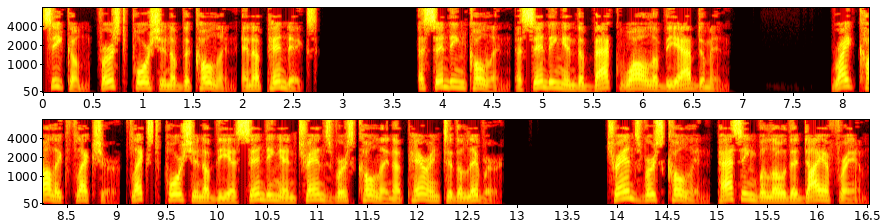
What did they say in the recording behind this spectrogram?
cecum, first portion of the colon, and appendix. Ascending colon, ascending in the back wall of the abdomen. Right colic flexure, flexed portion of the ascending and transverse colon apparent to the liver. Transverse colon, passing below the diaphragm.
